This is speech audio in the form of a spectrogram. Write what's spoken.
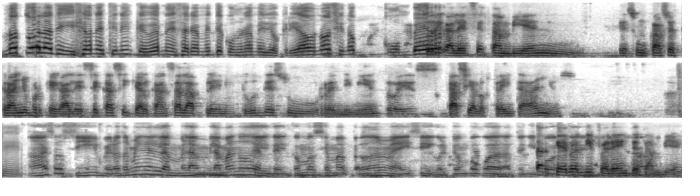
no todas las decisiones tienen que ver necesariamente con una mediocridad o no, sino con Esto de ver Galese también es un caso extraño porque Galese casi que alcanza la plenitud de su rendimiento es casi a los 30 años. Sí. Ah, eso sí, pero también la, la- la mano del, del- ¿cómo se llama? Perdóname ahí si golpeó un poco a, a tu equipo. Arquero es este, diferente ¿no? también.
